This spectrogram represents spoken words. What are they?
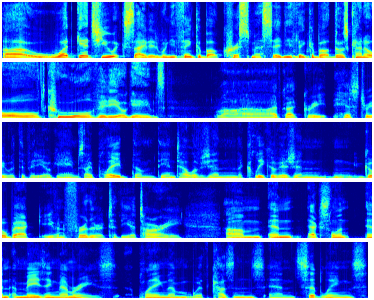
uh, what gets you excited when you think about Christmas and you think about those kind of old, cool video games? Well, uh, I've got great history with the video games. I played them, the Intellivision, the ColecoVision, go back even further to the Atari, um, and excellent and amazing memories playing them with cousins and siblings.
